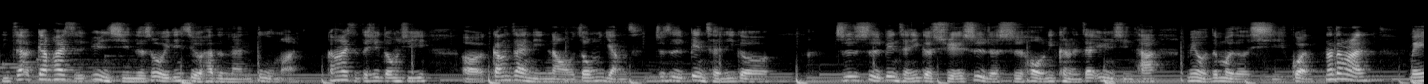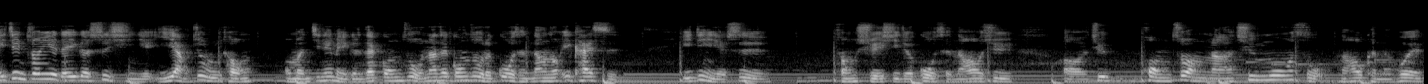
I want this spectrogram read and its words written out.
你在刚开始运行的时候，一定是有它的难度嘛。刚开始这些东西，呃，刚在你脑中养成，就是变成一个知识，变成一个学识的时候，你可能在运行它没有那么的习惯。那当然，每一件专业的一个事情也一样，就如同我们今天每个人在工作，那在工作的过程当中，一开始一定也是从学习的过程，然后去呃去碰撞啊，去摸索，然后可能会。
